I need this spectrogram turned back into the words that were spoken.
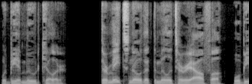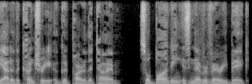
would be a mood killer. Their mates know that the military alpha will be out of the country a good part of the time, so bonding is never very big.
